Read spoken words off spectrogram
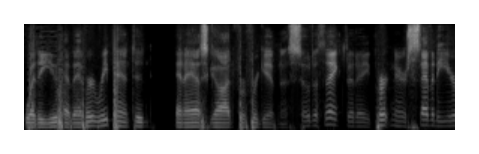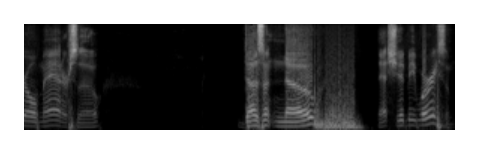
whether you have ever repented and asked God for forgiveness. So to think that a pert near 70 year old man or so doesn't know, that should be worrisome.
